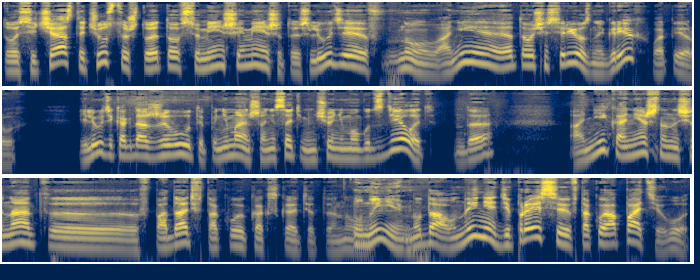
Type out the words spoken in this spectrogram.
то сейчас ты чувствуешь, что этого все меньше и меньше. То есть люди, ну, они, это очень серьезный грех, во-первых. И люди, когда живут и понимают, что они с этим ничего не могут сделать, да, они, конечно, начинают э, впадать в такую, как сказать, это, ну... Уныние? Ну да, уныние, депрессию, в такую апатию, вот.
